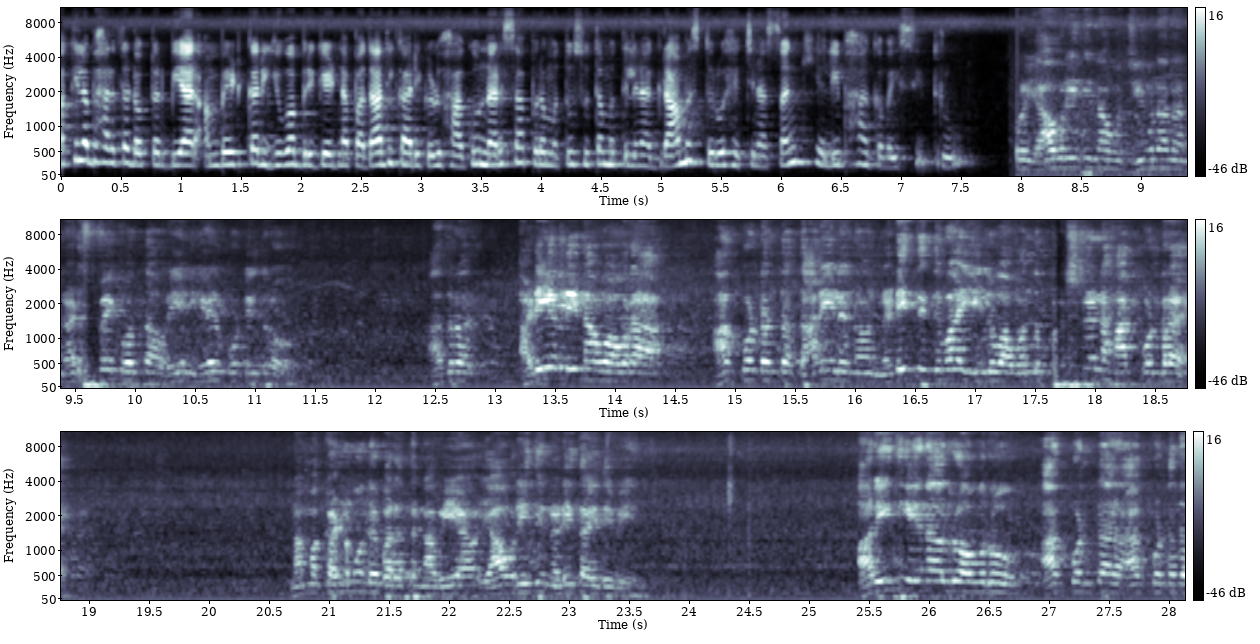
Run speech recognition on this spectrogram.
ಅಖಿಲ ಭಾರತ ಡಾಕ್ಟರ್ ಬಿಆರ್ ಅಂಬೇಡ್ಕರ್, ಯುವ ಬ್ರಿಗೇಡ್ನ ಪದಾಧಿಕಾರಿಗಳು ಹಾಗೂ ನರಸಾಪುರ ಮತ್ತು ಸುತ್ತಮುತ್ತಲಿನ ಗ್ರಾಮಸ್ಥರು ಹೆಚ್ಚಿನ ಸಂಖ್ಯೆಯಲ್ಲಿ ಭಾಗವಹಿಸಿದ್ರು. ಯಾವ ರೀತಿ ನಾವು ಜೀವನನ ನಡೆಸಬೇಕು ಅಂತ ಅವ್ರು ಏನು ಹೇಳ್ಕೊಟ್ಟಿದ್ರು, ಅದರ ಅಡಿಯಲ್ಲಿ ನಾವು ಅವರ ಹಾಕೊಂಡಂತ ದಾರಿಯಲ್ಲಿ ನಾವು ನಡೀತಿದ್ವಾ ಇಲ್ವಾ ಒಂದು ಪ್ರಶ್ನೆನ ಹಾಕೊಂಡ್ರೆ ನಮ್ಮ ಕಣ್ಣು ಮುಂದೆ ಬರುತ್ತೆ ನಾವು ಯಾವ ರೀತಿ ನಡೀತಾ ಇದ್ದೀವಿ ಆ ರೀತಿ ಏನಾದರೂ ಅವರು ಹಾಕ್ಕೊಂಡ ಹಾಕ್ಕೊಟ್ಟಂತ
